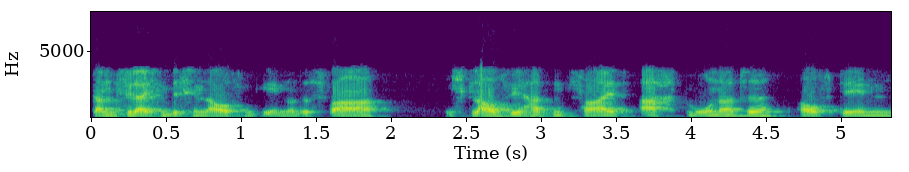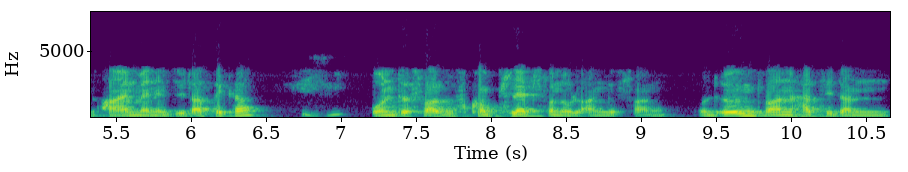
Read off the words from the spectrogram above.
Dann vielleicht ein bisschen laufen gehen. Und es war, ich glaube, wir hatten Zeit acht Monate auf den Ironman in Südafrika. Mhm. Und das war so komplett von Null angefangen. Und irgendwann hat sie dann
